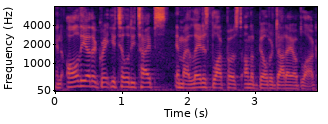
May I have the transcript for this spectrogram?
and all the other great utility types in my latest blog post on the builder.io blog.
